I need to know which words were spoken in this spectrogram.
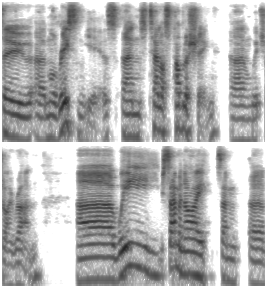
to uh, more recent years and Telos Publishing, um, which I run, uh, we, Sam and I, Sam uh,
